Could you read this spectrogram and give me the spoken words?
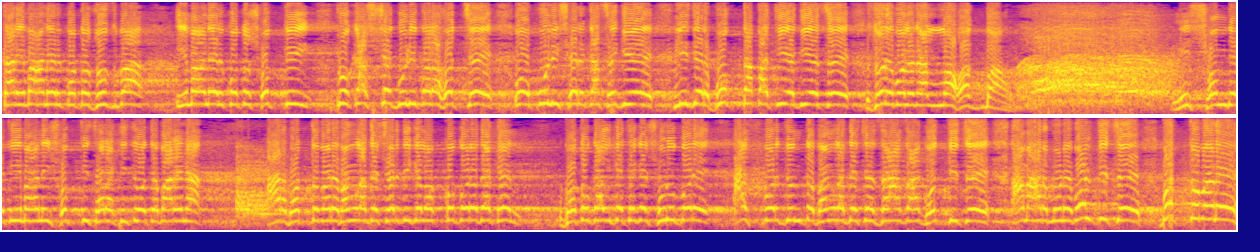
তার ইমানের কত জজবা, ইমানের কত শক্তি প্রকাশ্যে গুলি করা হচ্ছে। ও পুলিশের কাছে গিয়ে নিজের ভোগটা পাঠিয়ে দিয়েছে। জোরে বলেন, আল্লাহ আকবার। নিঃসন্দেহে ইমানই শক্তি ছাড়া কিছু হতে পারে না। আর বর্তমানে বাংলাদেশের দিকে লক্ষ্য করে দেখেন, গতকালকে থেকে শুরু করে আজ পর্যন্ত বাংলাদেশে যা যা ঘটতেছে, আমার মনে বলতেছে, বর্তমানে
